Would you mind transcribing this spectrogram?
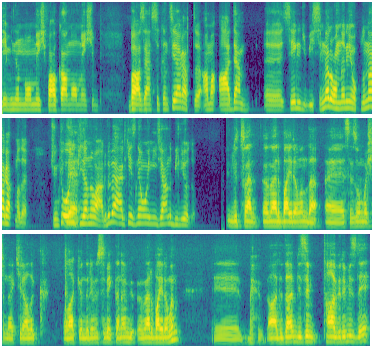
Lemina'nın olmayışı, Falcao'nun olmayışı bazen sıkıntı yarattı ama Adem, e, Seri gibi isimler onların yokluğunu aratmadı. Çünkü oyun ve, planı vardı ve herkes ne oynayacağını biliyordu. Lütfen Ömer Bayram'ın da e, sezon başında kiralık olarak gönderilmesi beklenen bir Ömer Bayram'ın e, adeta bizim tabirimizle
